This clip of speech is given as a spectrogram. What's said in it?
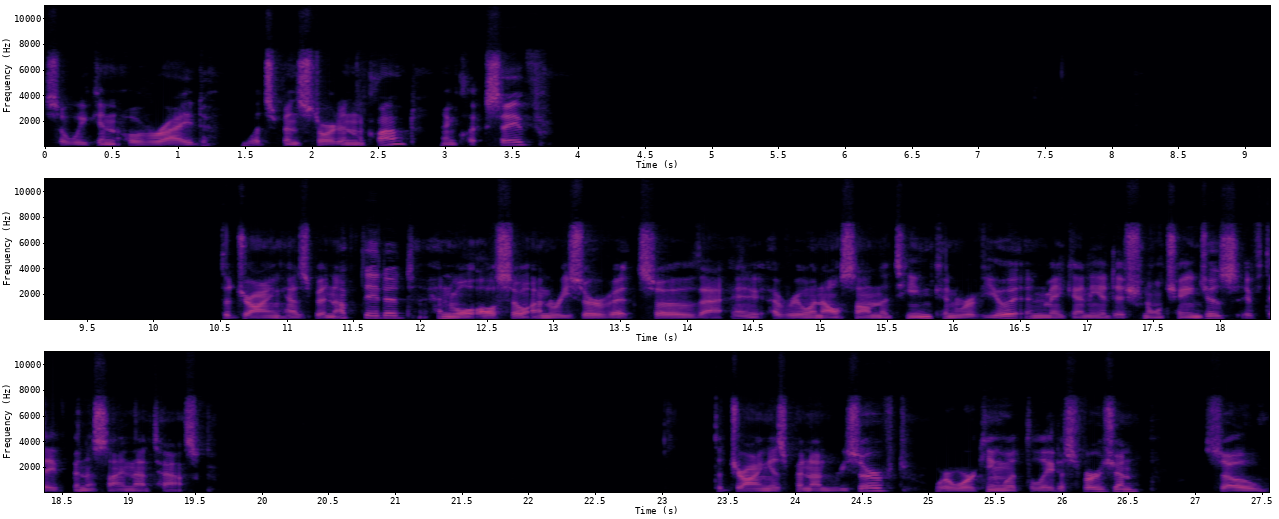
So we can override what's been stored in the cloud and click Save. The drawing has been updated and we'll also unreserve it so that everyone else on the team can review it and make any additional changes if they've been assigned that task. The drawing has been unreserved. We're working with the latest version, so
